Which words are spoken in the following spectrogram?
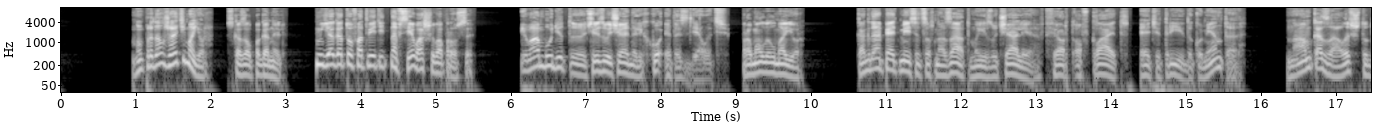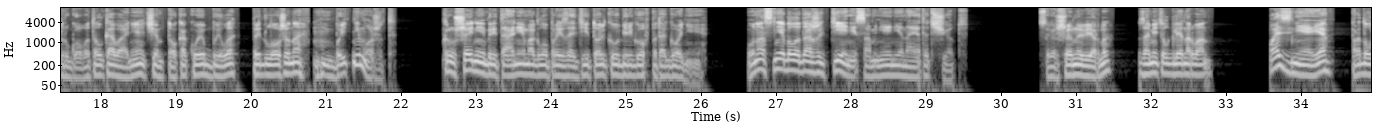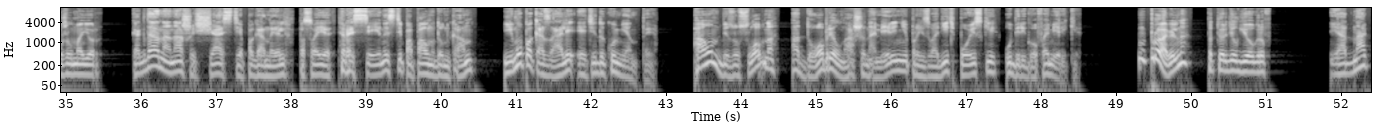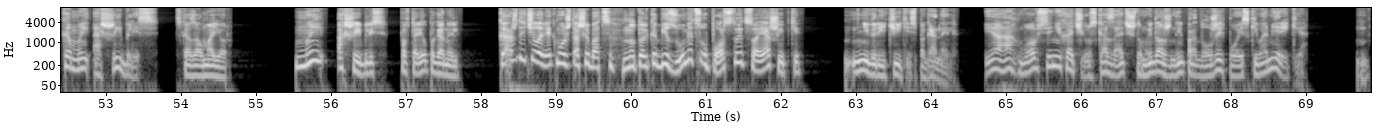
«Ну, продолжайте, майор», — сказал Паганель. «Я готов ответить на все ваши вопросы». «И вам будет э, чрезвычайно легко это сделать», — промолвил майор. «Когда пять месяцев назад мы изучали Firth of Clyde эти три документа, нам казалось, что другого толкования, чем то, какое было предложено, быть не может. Крушение Британии могло произойти только у берегов Патагонии. У нас не было даже тени сомнений на этот счет. «Совершенно верно», — заметил Гленнерван. «Позднее», — продолжил майор, — «когда на наше счастье Паганель по своей рассеянности попал на Дункан, ему показали эти документы. А он, безусловно, одобрил наше намерение производить поиски у берегов Америки». «Правильно», — подтвердил географ. «И однако мы ошиблись», — сказал майор. «Мы ошиблись», — повторил Паганель. «Каждый человек может ошибаться, но только безумец упорствует в своей ошибке». «Не горячитесь, Паганель. Я вовсе не хочу сказать, что мы должны продолжить поиски в Америке».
